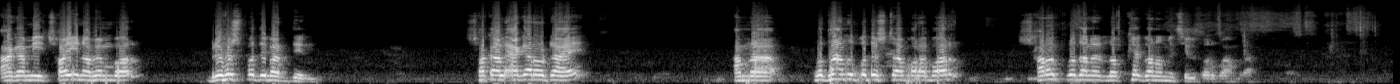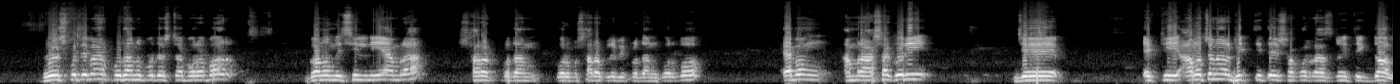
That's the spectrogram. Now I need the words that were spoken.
আগামী ছয়ই নভেম্বর বৃহস্পতিবার দিন সকাল এগারোটায় আমরা প্রধান উপদেষ্টা বরাবর স্মারক প্রদানের লক্ষ্যে গণমিছিল করব আমরা। বৃহস্পতিবার প্রধান উপদেষ্টা বরাবর গণমিছিল নিয়ে আমরা স্মারক প্রদান করব, স্মারকলিপি প্রদান করব এবং আমরা আশা করি যে একটি আলোচনার ভিত্তিতে সকল রাজনৈতিক দল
